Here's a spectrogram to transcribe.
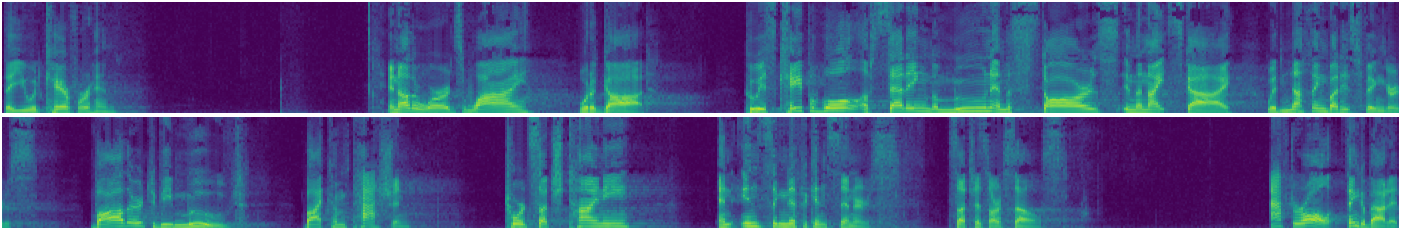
that you would care for him? In other words, why would a God who is capable of setting the moon and the stars in the night sky with nothing but his fingers bother to be moved? by compassion towards such tiny and insignificant sinners such as ourselves. After all, think about it.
